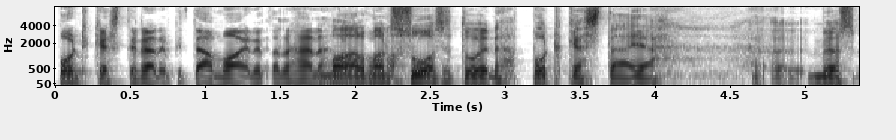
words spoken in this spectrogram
podcastina, niin pitää mainita. Niin hän Maailman suosituin podcastaja, myös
